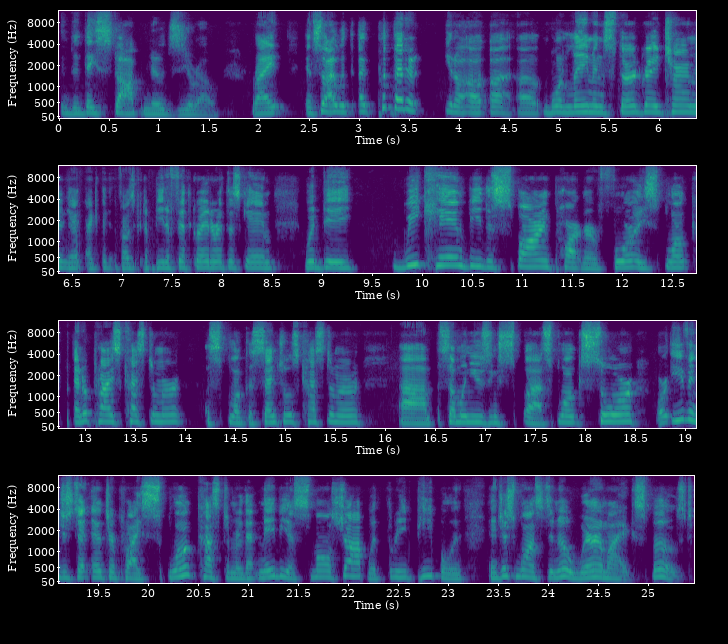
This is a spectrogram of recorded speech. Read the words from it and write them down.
And did they stop node zero? Right? And so I would I put that in you know a, a, a more layman's third grade term. And I, if I was going to beat a fifth grader at this game, would be we can be the sparring partner for a Splunk enterprise customer, a Splunk Essentials customer, um, someone using uh, Splunk SOAR, or even just an enterprise Splunk customer that may be a small shop with three people and, and just wants to know where am I exposed.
